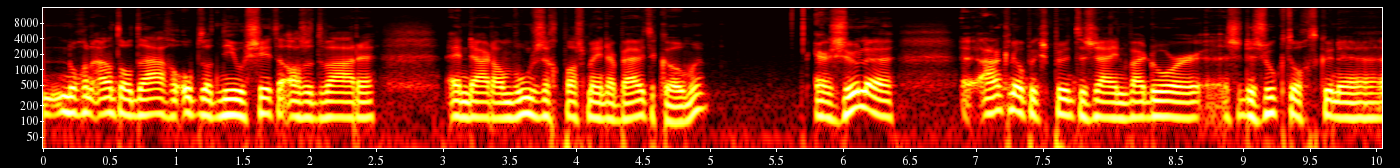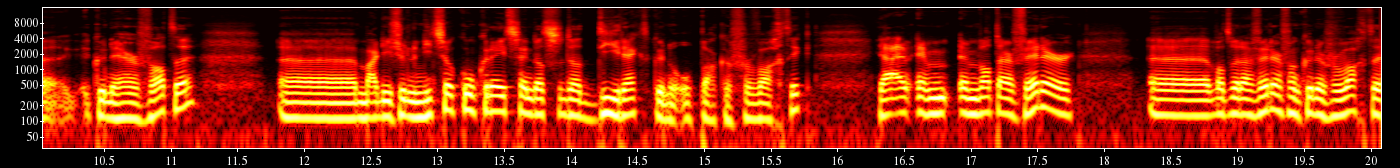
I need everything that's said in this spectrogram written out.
nog een aantal dagen op dat nieuws zitten als het ware. En daar dan woensdag pas mee naar buiten komen. Er zullen aanknopingspunten zijn waardoor ze de zoektocht kunnen, kunnen hervatten. Maar die zullen niet zo concreet zijn dat ze dat direct kunnen oppakken, verwacht ik. Ja, en, en wat daar verder uh, wat we daar verder van kunnen verwachten,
